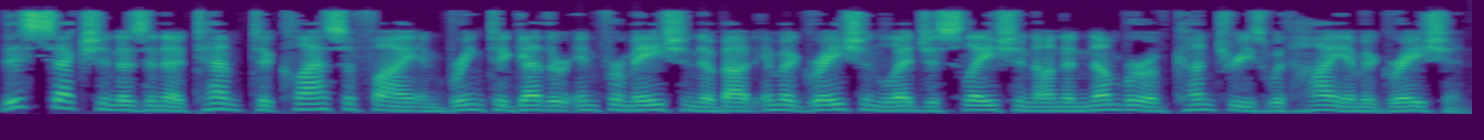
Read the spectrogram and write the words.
This section is an attempt to classify and bring together information about immigration legislation on a number of countries with high immigration.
